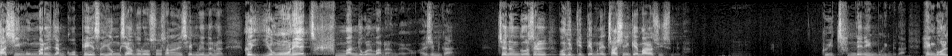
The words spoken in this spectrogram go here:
다시 목마르지 않고 배에서 영생하도록 솟아나는 샘물이 있다는 그 영혼의 참 만족을 말하는 거예요 아십니까? 저는 그것을 얻었기 때문에 자신 있게 말할 수 있습니다 그게 참된 행복입니다. 행복을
